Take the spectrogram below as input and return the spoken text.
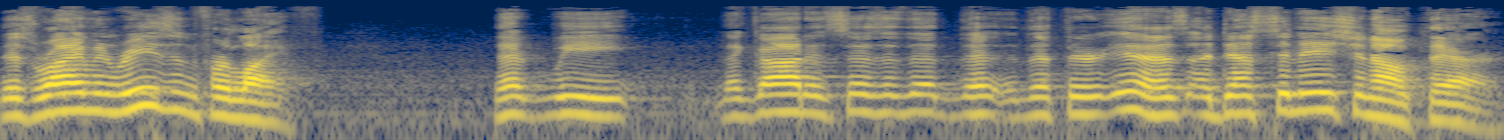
there's rhyme and reason for life. That we, that God it says that, that, that there is a destination out there.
